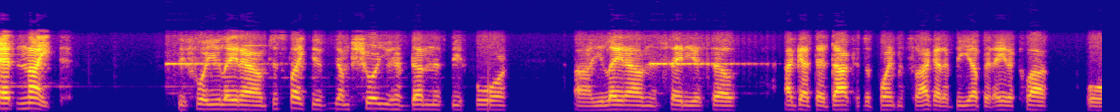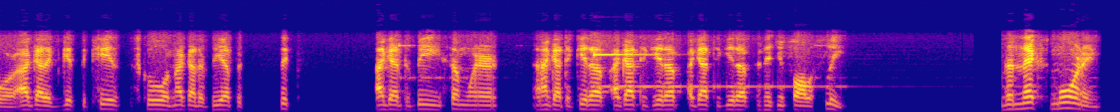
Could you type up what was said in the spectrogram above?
At night, before you lay down, just like you, I'm sure you have done this before, uh, you lay down and say to yourself, I got that doctor's appointment, so I got to be up at eight o'clock, or I got to get the kids to school, and I got to be up at six. I got to be somewhere, and I got to get up. I got to get up. I got to get up, and then you fall asleep. The next morning,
